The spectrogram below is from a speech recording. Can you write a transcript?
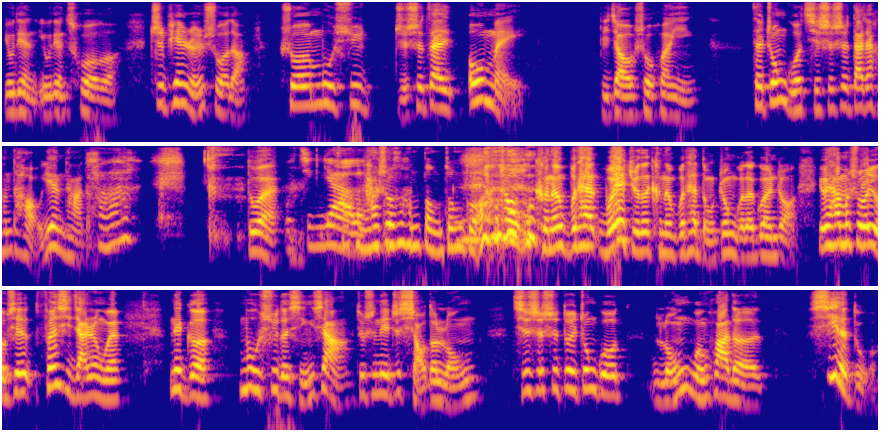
有点有点错愕。制片人说的，说木须只是在欧美比较受欢迎，在中国其实是大家很讨厌他的。哈，对，我惊讶了。他说是很懂中国，就可能不太，我也觉得可能不太懂中国的观众，因为他们说有些分析家认为，那个木须的形象就是那只小的龙，其实是对中国龙文化的亵渎。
